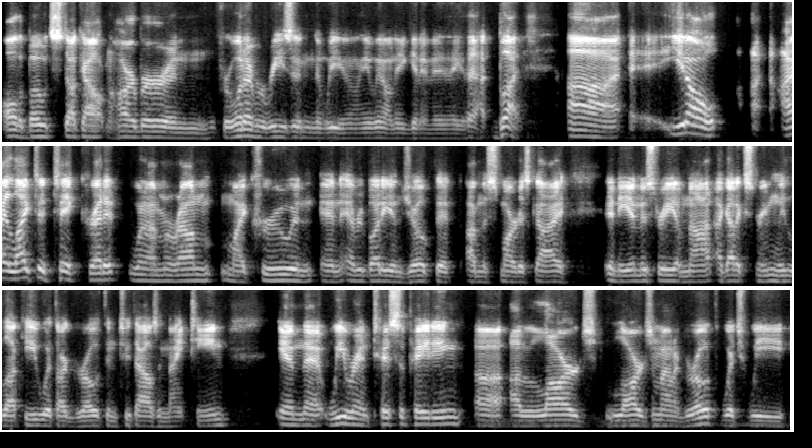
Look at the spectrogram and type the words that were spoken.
all the boats stuck out in the harbor and for whatever reason we we don't need to get into any of that but uh, you know I, I, like to take credit when i'm around my crew and and everybody and joke that i'm the smartest guy in the industry i'm not i got extremely lucky with our growth in 2019 in that we were anticipating uh, a large large amount of growth which we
